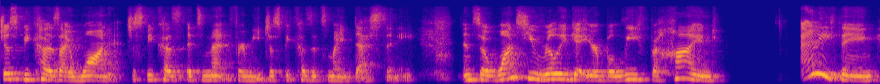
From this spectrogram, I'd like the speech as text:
just because I want it, just because it's meant for me, just because it's my destiny. And so once you really get your belief behind anything,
